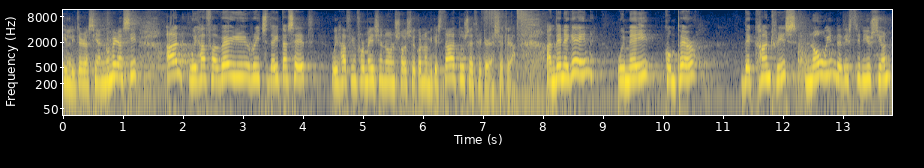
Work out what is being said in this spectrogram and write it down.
in literacy and numeracy. And we have a very rich data set we have information on socioeconomic status, etc., etc. And then again, we may compare the countries knowing the distribution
